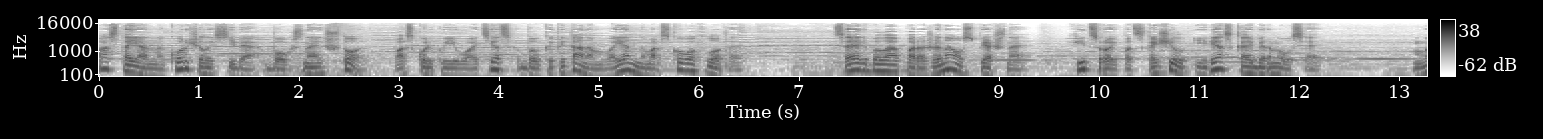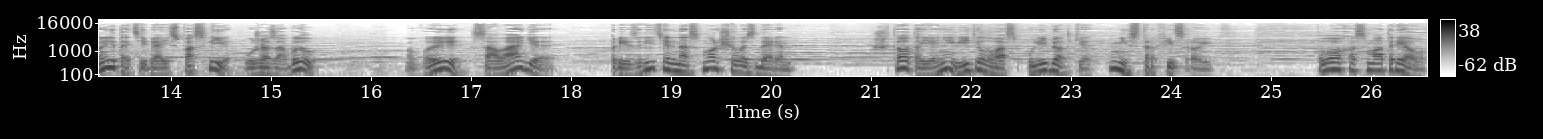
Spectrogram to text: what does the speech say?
постоянно корчил из себя бог знает что, поскольку его отец был капитаном военно-морского флота. Цель была поражена успешно. Фицрой подскочил и резко обернулся – мы-то тебя и спасли, уже забыл?» «Вы, салаги?» Презрительно сморщилась Дерин. «Что-то я не видел вас у лебедки, мистер Фицрой». «Плохо смотрел».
